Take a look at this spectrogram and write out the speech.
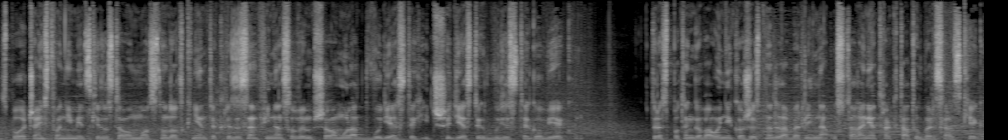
Społeczeństwo niemieckie zostało mocno dotknięte kryzysem finansowym przełomu lat 20. i 30. XX wieku które spotęgowały niekorzystne dla Berlina ustalenia traktatu wersalskiego.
